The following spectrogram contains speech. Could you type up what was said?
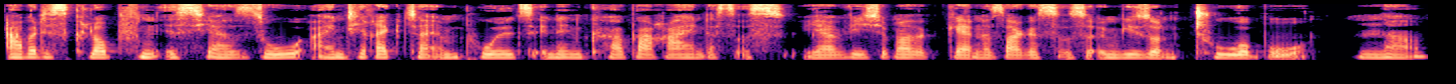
Aber das Klopfen ist ja so ein direkter Impuls in den Körper rein. Das ist, ja, wie ich immer gerne sage, es ist irgendwie so ein Turbo. Ne?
